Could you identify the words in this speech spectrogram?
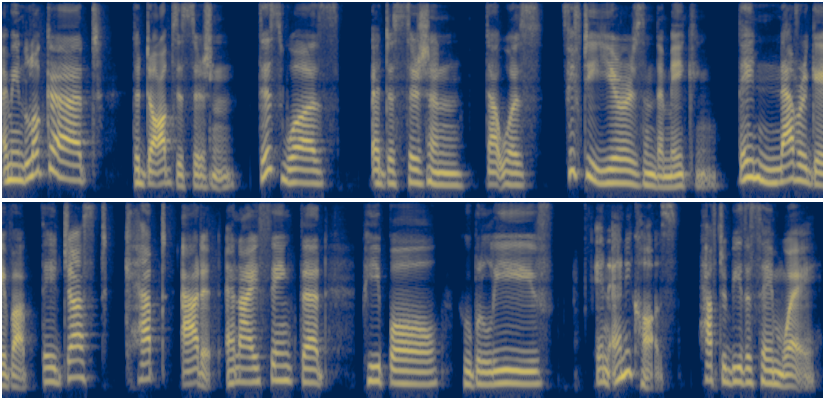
I mean, look at the Dobbs decision. This was a decision that was 50 years in the making. They never gave up, they just kept at it. And I think that people who believe in any cause have to be the same way.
